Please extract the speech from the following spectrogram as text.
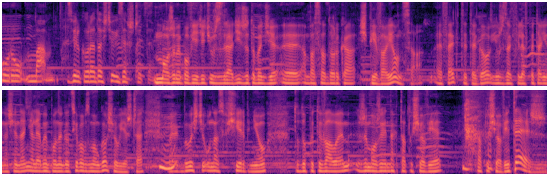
chóru mam. Z wielką radością i zaszczytem. Możemy powiedzieć, już zdradzić, że to będzie e, ambasadorka śpiewająca. Efekty tego już za chwilę w pytaniu na śniadanie, ale ja bym ponegocjował z Małgosią jeszcze, bo jak byłyście u nas w sierpniu, to dopytywałem, że może jednak tatusiowie, tatusiowie też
